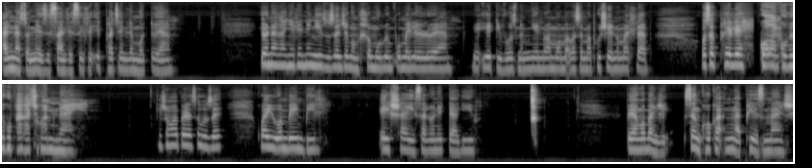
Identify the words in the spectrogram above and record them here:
Alinaso neze isandla esihle ekuphatheni lemoto yami. Yona kanye lena engiyizuze njengomhlomulo wempumelelo yami ye-divorce nomnyeni wami wasemaphusheni umahlaba osekuphele konke obekuphakathi kwami naye. Ngisho ngoba phela sekuze kwayiwombe ezimbili eyishayisa lona edakiwe. Bheka ngoba nje sengikhokha ngingaphezi manje.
